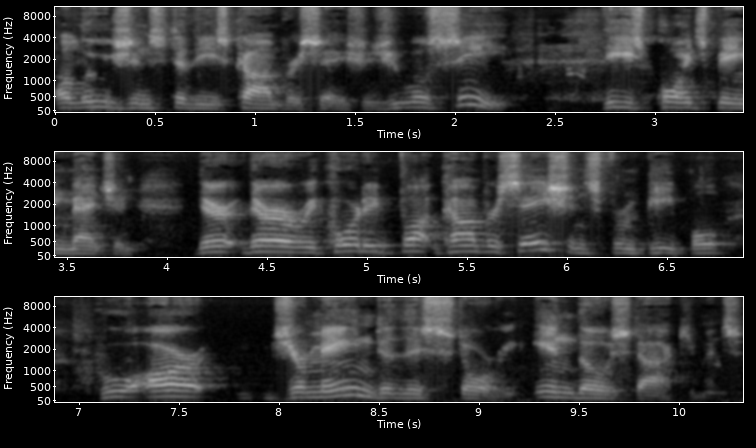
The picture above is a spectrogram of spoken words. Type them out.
allusions to these conversations. You will see these points being mentioned. There, there are recorded conversations from people who are germane to this story in those documents.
